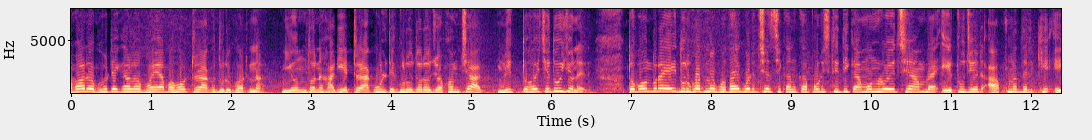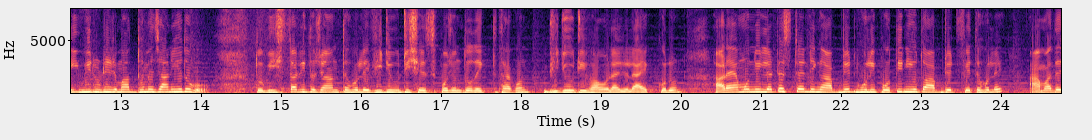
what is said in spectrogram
আবারও ঘটে গেল ভয়াবহ ট্রাক দুর্ঘটনা। নিয়ন্ত্রণ হারিয়ে ট্রাক উল্টে গুরুতর জখম চার। মৃত্যু হয়েছে দুইজনের। তো বন্ধুরা, এই দুর্ঘটনা কোথায় ঘটেছে, সেখানকার পরিস্থিতি কেমন রয়েছে, আমরা এ টু জেড আপনাদেরকে এই ভিডিওটির মাধ্যমে জানিয়ে দেবো। তো বিস্তারিত জানতে হলে ভিডিওটি শেষ পর্যন্ত দেখতে থাকুন। ভিডিওটি ভালো লাগলে লাইক করুন। আর এমনই লেটেস্ট ট্রেন্ডিং আপডেটগুলি প্রতিনিয়ত আপডেট পেতে হলে আমাদের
